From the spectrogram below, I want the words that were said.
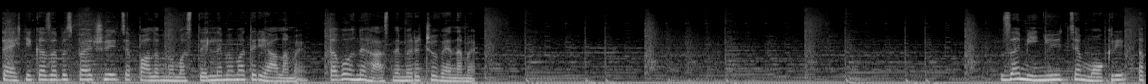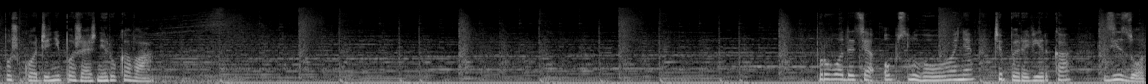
техніка забезпечується паливно-мастильними матеріалами та вогнегасними речовинами. Замінюються мокрі та пошкоджені пожежні рукава. Проводиться обслуговування чи перевірка ЗІЗОТ.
